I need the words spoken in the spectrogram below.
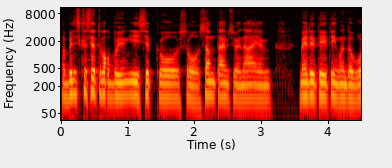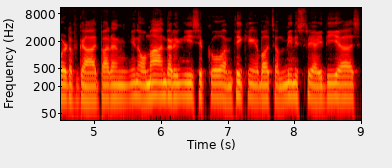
mabilis kasi tumakbo yung isip ko. So, sometimes when I am meditating on the Word of God, parang, you know, umaandar yung isip ko. I'm thinking about some ministry ideas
